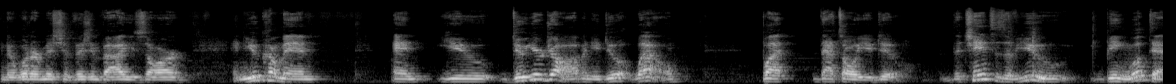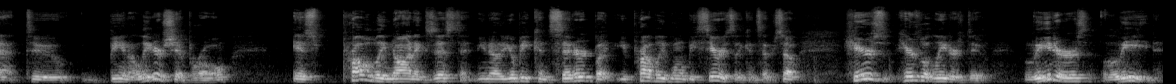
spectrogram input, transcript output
you know what our mission vision values are and you come in and you do your job and you do it well but that's all you do the chances of you being looked at to be in a leadership role is probably non-existent. You know, you'll be considered, but you probably won't be seriously considered. So here's here's what leaders do. Leaders lead,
